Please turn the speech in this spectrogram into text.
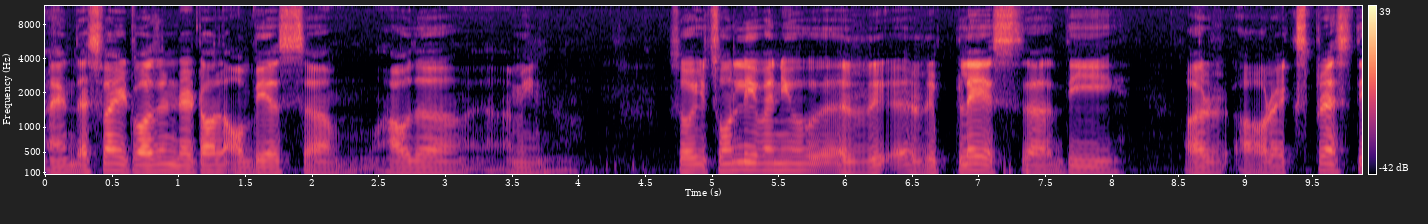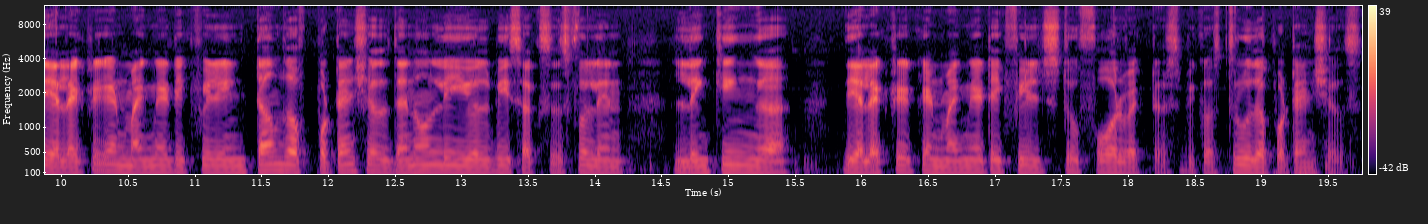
and that is why it was not at all obvious um, how the I mean. So, it is only when you re replace uh, the or, or express the electric and magnetic field in terms of potential then only you will be successful in linking uh, the electric and magnetic fields to 4 vectors because through the potentials.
